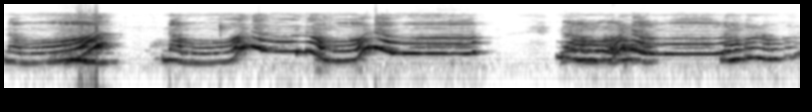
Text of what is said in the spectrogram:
নমো নমো নমো নমো নমো। নমো নমো। নম করো নম করো।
